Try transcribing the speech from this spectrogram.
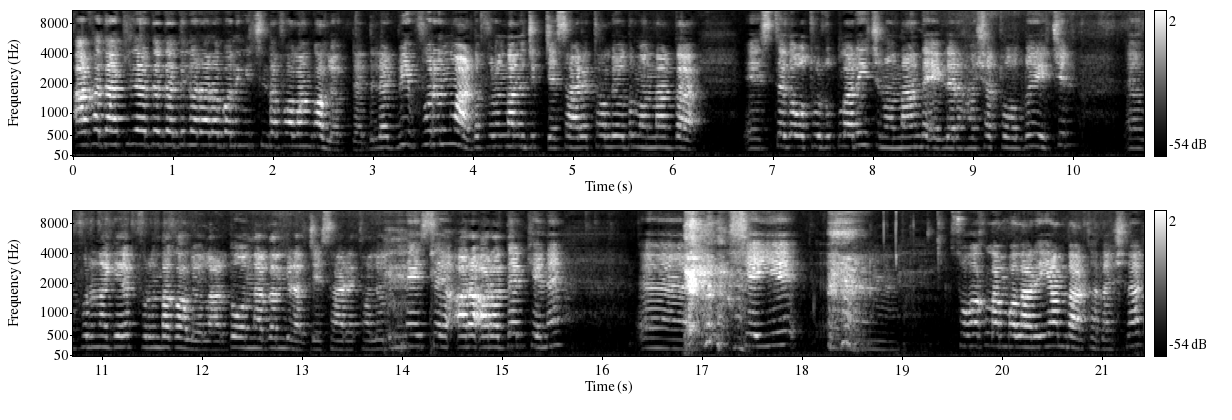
Arkadakiler de dediler arabanın içinde falan kalıyor dediler. Bir fırın vardı. Fırından azıcık cesaret alıyordum. Onlar da e, sitede oturdukları için onların da evleri haşat olduğu için e, fırına gelip fırında kalıyorlardı. Onlardan biraz cesaret alıyordum. Neyse ara ara derken e, şeyi e, sokak lambaları yandı arkadaşlar.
